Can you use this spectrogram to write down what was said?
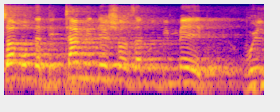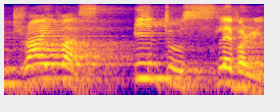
some of the determinations that will be made will drive us into slavery.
